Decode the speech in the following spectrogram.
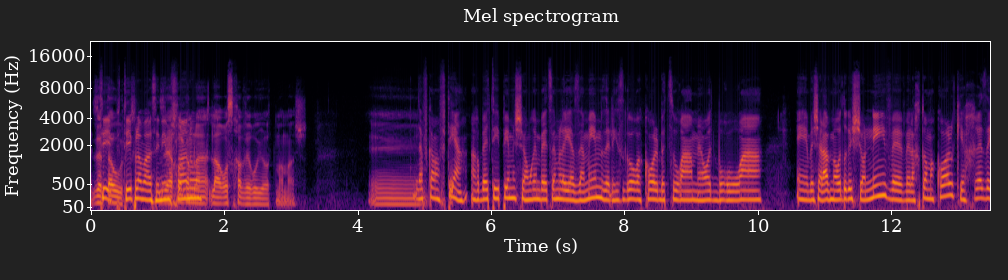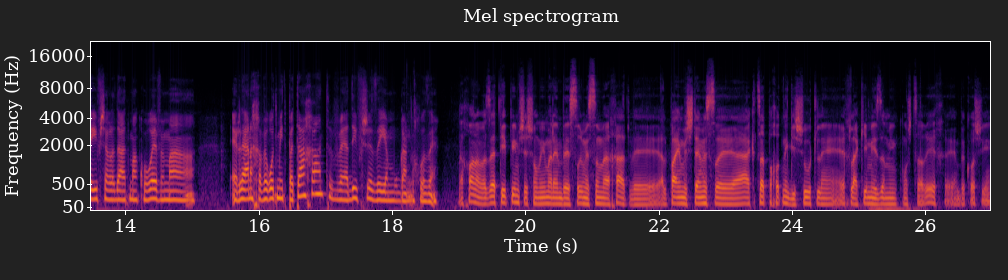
זה טיפ, טעות. טיפ למאזינים זה יכול שלנו. גם לה- להרוס חברויות ממש. אה, דווקא מפתיע. הרבה טיפים שאומרים בעצם ליזמים זה לסגור הכל בצורה מאוד ברורה, אה, בשלב מאוד ראשוני, ו- ולחתום הכל, כי אחרי זה אי אפשר לדעת מה קורה ומה... לאן החברות מתפתחת, ועדיף שזה יהיה מוגן בחוזה. נכון, אבל זה טיפים ששומעים עליהם ב-2021, ב-2012 היה קצת פחות נגישות לאיך להקים מיזמים כמו שצריך, אה, בקושי,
